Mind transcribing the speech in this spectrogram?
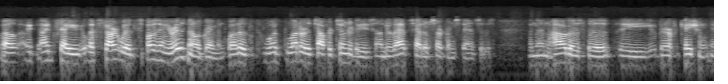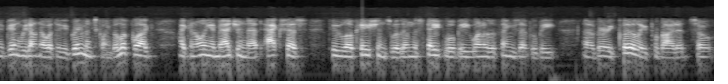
Well, I'd say let's start with supposing there is no agreement. What are what what are its opportunities under that set of circumstances, and then how does the the verification? Again, we don't know what the agreement's going to look like. I can only imagine that access to locations within the state will be one of the things that will be uh, very clearly provided. So.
